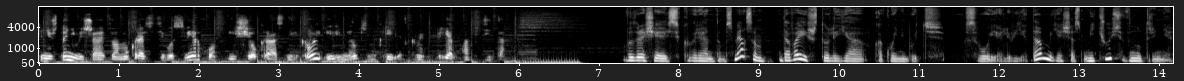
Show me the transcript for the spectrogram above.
то ничто не мешает вам украсить его сверху еще красной икрой или мелкими креветками. Приятного аппетита! Возвращаясь к вариантам с мясом, давай, что ли, я какой-нибудь свой оливье дам. Я сейчас мечусь внутренне.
